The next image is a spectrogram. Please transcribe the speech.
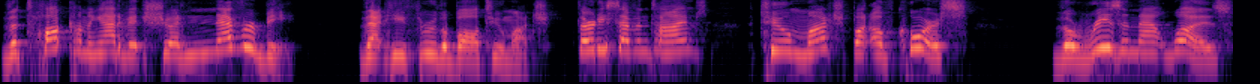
the talk coming out of it should never be that he threw the ball too much. 37 times, too much. But of course, the reason that was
